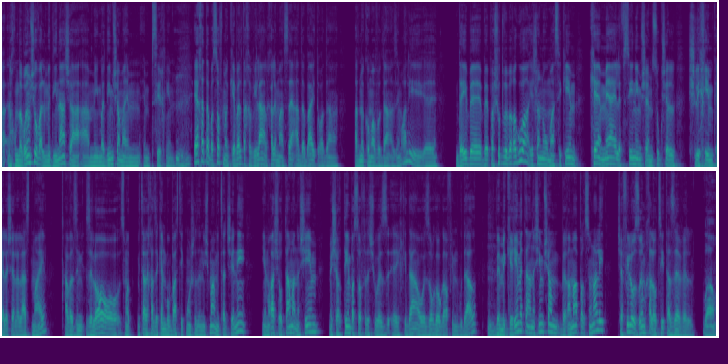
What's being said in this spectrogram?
אנחנו מדברים שוב על מדינה שהמימדים שם הם, הם פסיכיים. Mm-hmm. איך אתה בסוף מקבל את החבילה הלכה למעשה עד הבית או עד, ה, עד מקום עבודה? אז היא אמרה לי, אה, די בפשוט וברגוע, יש לנו מעסיקים כ-100 אלף סינים שהם סוג של שליחים כאלה של ה-last mile, אבל זה, זה לא, זאת אומרת, מצד אחד זה כן בומבסטי כמו שזה נשמע, מצד שני, היא אמרה שאותם אנשים משרתים בסוף איזשהו איז, יחידה או אזור גיאוגרפי מוגדר, mm-hmm. ומכירים את האנשים שם ברמה הפרסונלית, שאפילו עוזרים לך להוציא את הזבל. וואו.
